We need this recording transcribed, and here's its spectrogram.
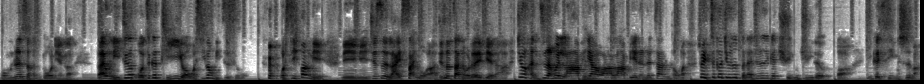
我们认识很多年了，来，你这个我这个提议哦，我希望你支持我。我希望你你你就是来晒我啊，就是站我这一边啊，就很自然会拉票啊，拉别人的赞同啊，所以这个就是本来就是一个群居的啊一个形式嘛。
